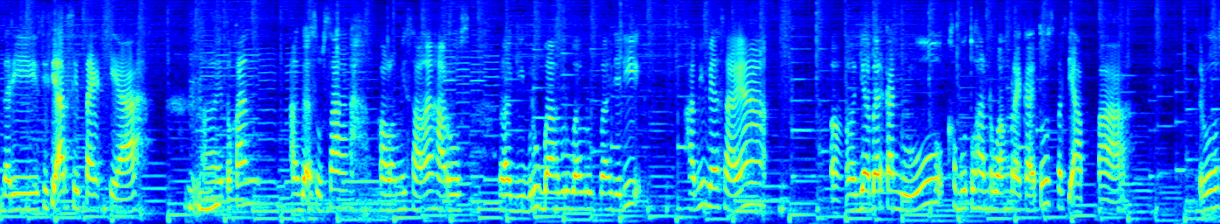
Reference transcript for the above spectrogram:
dari sisi arsitek ya mm-hmm. uh, itu kan agak susah kalau misalnya harus lagi berubah berubah berubah. Jadi kami biasanya uh, jabarkan dulu kebutuhan ruang mereka itu seperti apa. Terus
